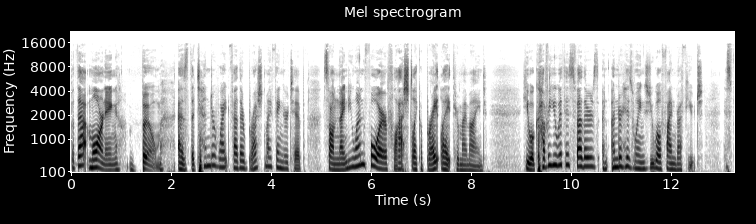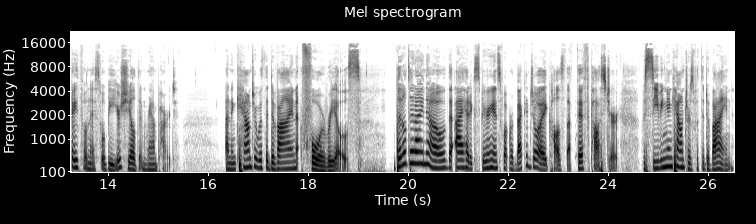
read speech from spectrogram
But that morning, boom, as the tender white feather brushed my fingertip, Psalm 91:4 flashed like a bright light through my mind. He will cover you with his feathers, and under his wings you will find refuge. His faithfulness will be your shield and rampart. An encounter with the divine for reals. Little did I know that I had experienced what Rebekah Joy calls the fifth posture, receiving encounters with the divine.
